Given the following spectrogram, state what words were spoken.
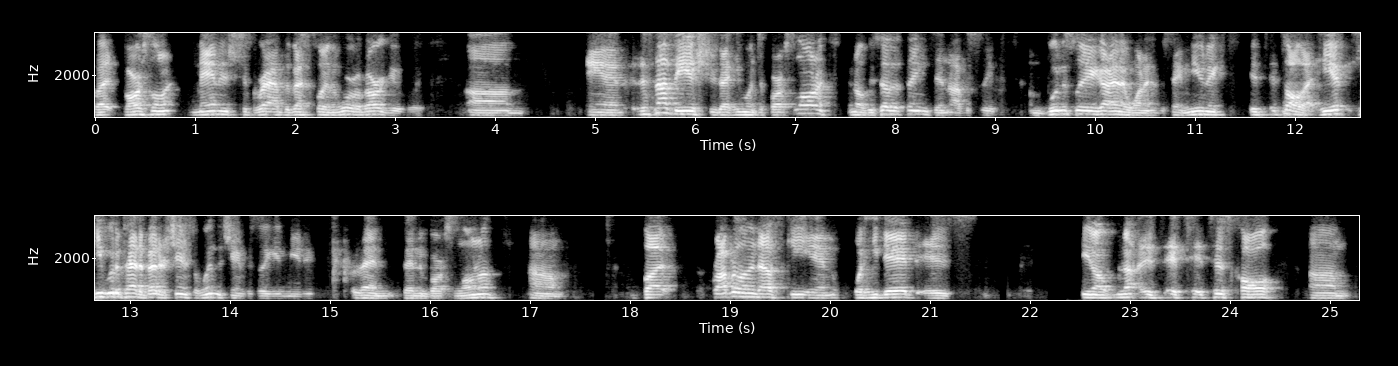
but Barcelona managed to grab the best player in the world, arguably. Um, and it's not the issue that he went to Barcelona and all these other things. And obviously, I'm a Bundesliga guy and I want him to stay in Munich. It's, it's all that. He, had, he would have had a better chance to win the Champions League in Munich than, than in Barcelona. Um, but Robert Lewandowski and what he did is, you know, not, it, it's, it's his call. Um,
